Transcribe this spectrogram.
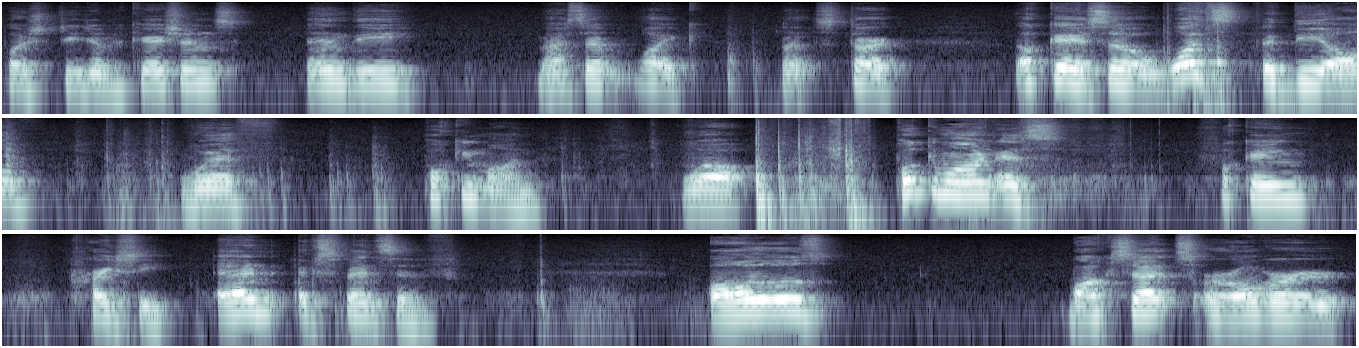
push the notifications, and the massive like. Let's start. Okay, so what's the deal with Pokemon? Well, Pokemon is fucking pricey and expensive. All those box sets are over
